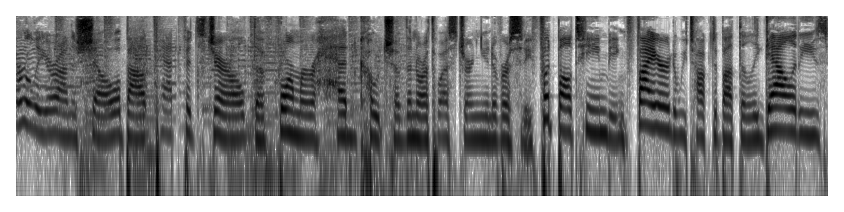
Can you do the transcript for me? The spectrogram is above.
earlier on the show about Pat Fitzgerald, the former head coach of the Northwestern University football team, being fired. We talked about the legalities.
